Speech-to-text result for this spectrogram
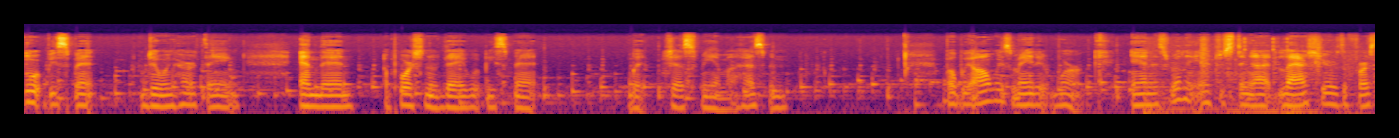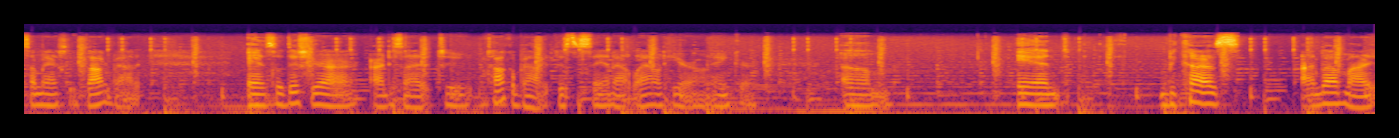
would be spent doing her thing, and then a portion of the day would be spent with just me and my husband. But we always made it work, and it's really interesting. I, last year was the first time I actually thought about it, and so this year I, I decided to talk about it, just to say it out loud here on Anchor. Um, and because I love my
